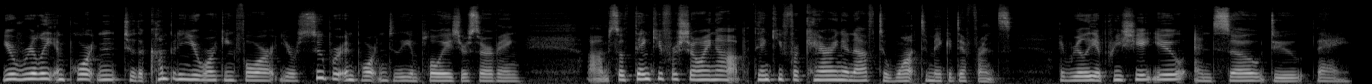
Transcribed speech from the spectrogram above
You're really important to the company you're working for. You're super important to the employees you're serving. Um, so thank you for showing up. Thank you for caring enough to want to make a difference. I really appreciate you, and so do they.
